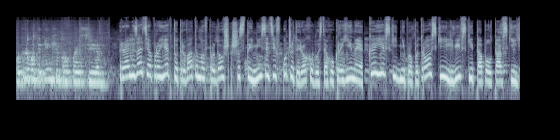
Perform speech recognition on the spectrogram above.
отримати інші професії. Реалізація проєкту триватиме впродовж шести місяців у чотирьох областях України: Київській, Дніпропетровській, Львівській та Полтавській.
